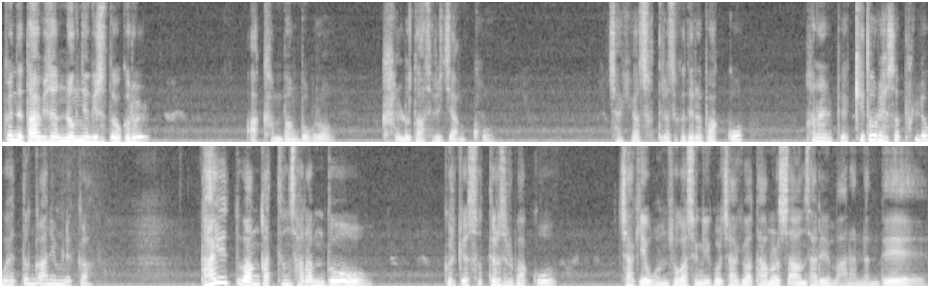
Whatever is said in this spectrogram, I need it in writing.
그런데 예. 다윗은 능력이 있어도 그를 악한 방법으로 칼로 다스리지 않고 자기가 스트레스 그대로 받고 하나님 앞에 기도를 해서 풀려고 했던 거 아닙니까? 다윗 왕 같은 사람도 그렇게 스트레스를 받고 자기의 원수가 생기고 자기와 담을 쌓은 사람이 많았는데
